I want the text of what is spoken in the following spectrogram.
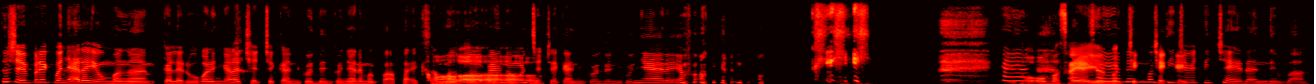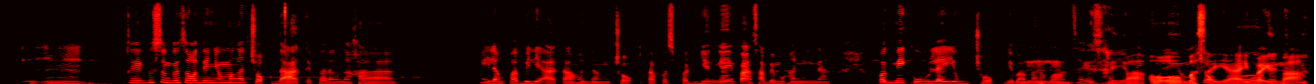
tapos siyempre kunyari yung mga kalaro ko rin nga che-checkan ko din. Kunyari magpapa-exam Oo, ako, oo, gano'n. oo. Che-checkan ko din kunyari, mga gano'n. Kaya Oo, masaya ang yun saya din mag-check-check, eh. mag-teacher-teacheran, 'di ba? Mm. Kaya gustong-gusto ko din yung mga chalk dati. Parang naka ilang pabili ata ako ng chalk. Tapos 'pag yun nga, yung parang sabi mo kanina, 'pag may kulay yung chalk, 'di ba? Parang, wow, Mm. ang saya-saya, Iba, oo, masaya, iba-iba. gano'n.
